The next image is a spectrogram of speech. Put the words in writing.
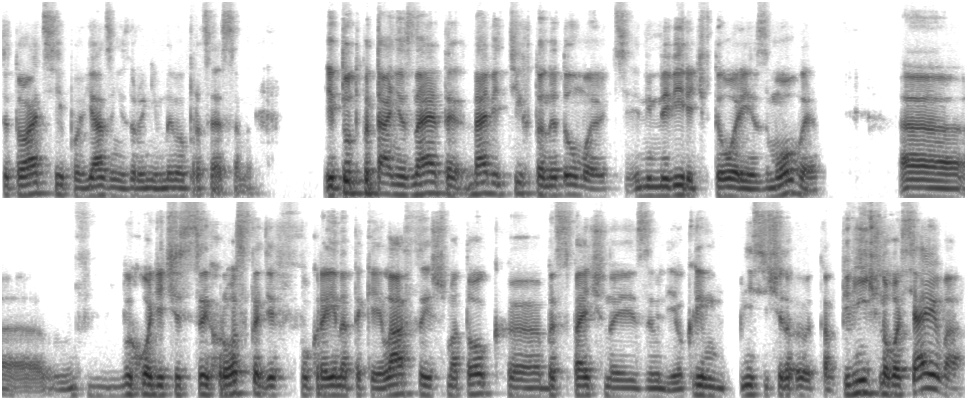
ситуації, пов'язані з руйнівними процесами. І тут питання: знаєте, навіть ті, хто не думають і не вірять в теорії змови, е, виходячи з цих розкладів, Україна такий ласий шматок е, безпечної землі. Окрім місячного там північного сяєва,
